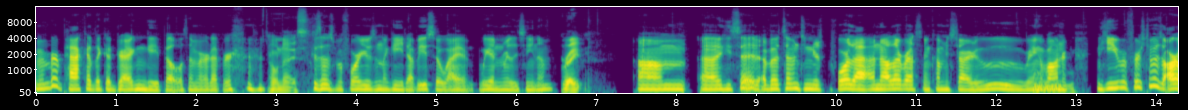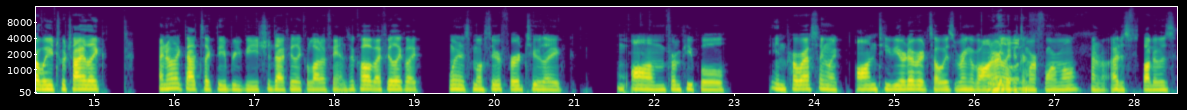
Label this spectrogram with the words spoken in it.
I remember Pac had like a Dragon Gate belt with him or whatever, Oh, nice. because that was before he was in like AEW, so I we hadn't really seen him. Right. Um, uh, he said about 17 years before that, another wrestling company started. Ooh, Ring of Honor. And he refers to as ROH, which I like. I know like that's like the abbreviation that I feel like a lot of fans would call it. But I feel like like when it's mostly referred to like um from people in pro wrestling like on TV or whatever, it's always Ring of Honor. of like it's more formal. I don't know. I just thought it was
